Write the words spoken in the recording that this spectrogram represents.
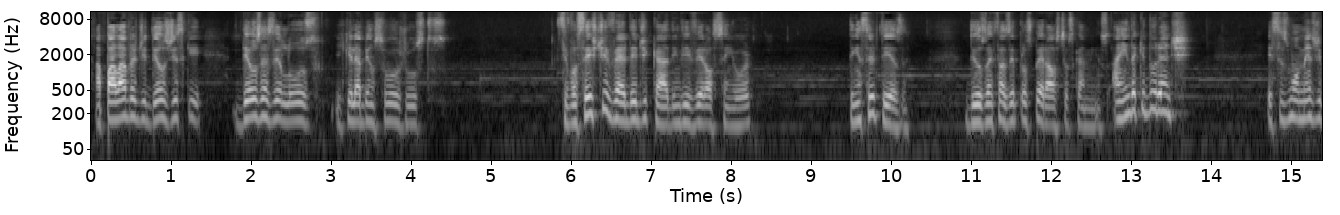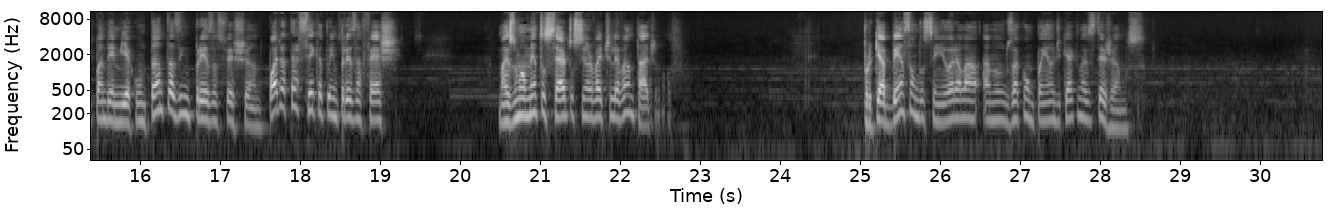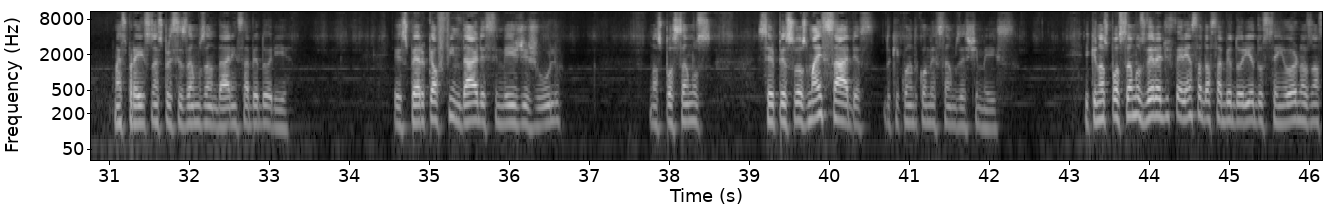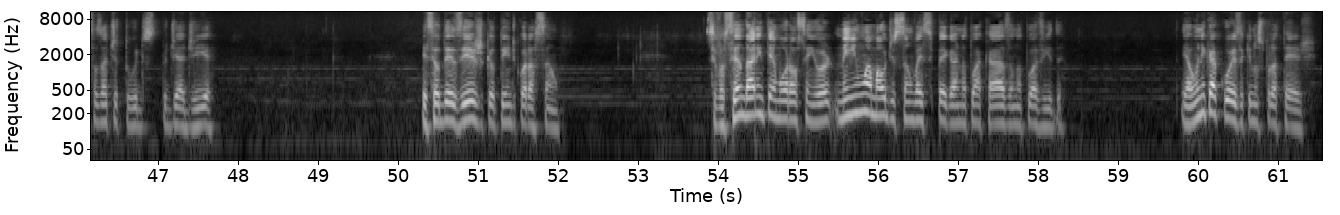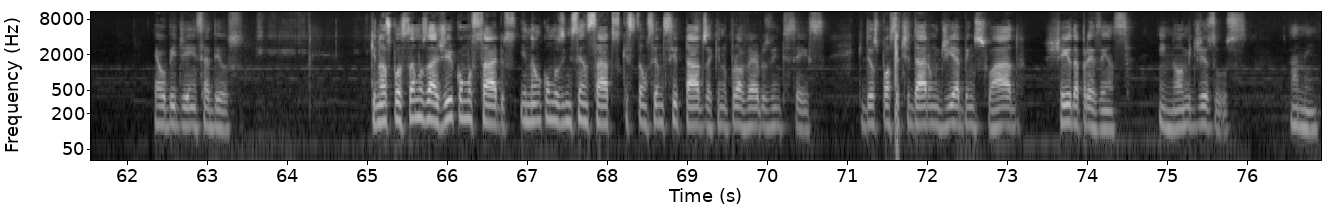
A palavra de Deus diz que Deus é zeloso e que Ele abençoa os justos. Se você estiver dedicado em viver ao Senhor, tenha certeza, Deus vai fazer prosperar os seus caminhos. Ainda que durante esses momentos de pandemia, com tantas empresas fechando, pode até ser que a tua empresa feche, mas no momento certo o Senhor vai te levantar de novo. Porque a bênção do Senhor ela, nos acompanha onde quer que nós estejamos. Mas para isso nós precisamos andar em sabedoria. Eu espero que ao findar desse mês de julho nós possamos ser pessoas mais sábias do que quando começamos este mês. E que nós possamos ver a diferença da sabedoria do Senhor nas nossas atitudes do dia a dia. Esse é o desejo que eu tenho de coração se você andar em temor ao Senhor, nenhuma maldição vai se pegar na tua casa, na tua vida. E a única coisa que nos protege é a obediência a Deus. Que nós possamos agir como sábios e não como os insensatos que estão sendo citados aqui no Provérbios 26. Que Deus possa te dar um dia abençoado, cheio da presença. Em nome de Jesus. Amém.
